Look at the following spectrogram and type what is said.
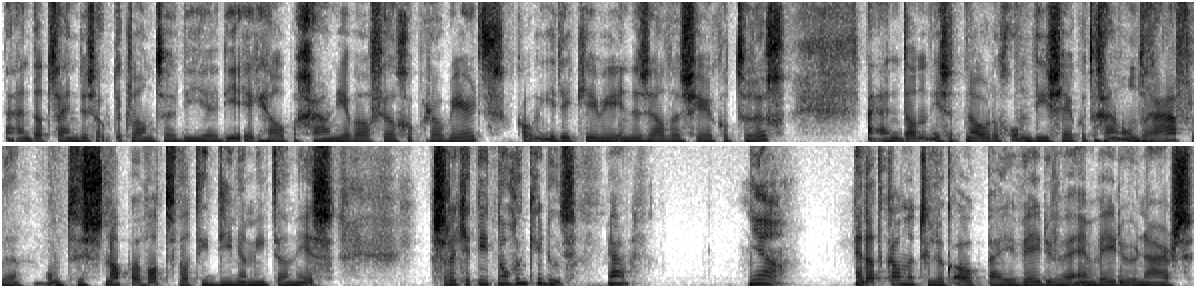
Nou, en dat zijn dus ook de klanten die, die ik helpen gaan. Die hebben al veel geprobeerd, komen iedere keer weer in dezelfde cirkel terug. Nou, en dan is het nodig om die cirkel te gaan ontrafelen. Om te snappen wat, wat die dynamiek dan is. Zodat je het niet nog een keer doet. Ja. Ja. En dat kan natuurlijk ook bij weduwen en weduwenaars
